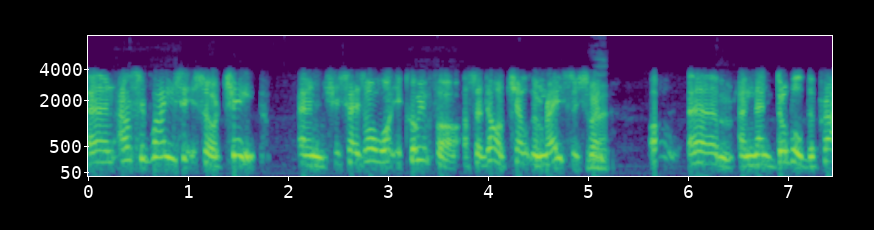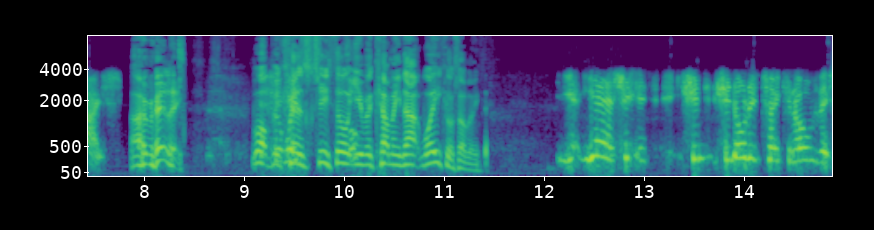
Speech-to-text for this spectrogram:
And I said, why is it so cheap? And she says, oh, what are you coming for? I said, oh, Cheltenham races. She went, oh, um, and then doubled the price. Oh, really? What? So we- Because she thought you were coming that week or something? Yeah, yeah she, she, she'd only taken over this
